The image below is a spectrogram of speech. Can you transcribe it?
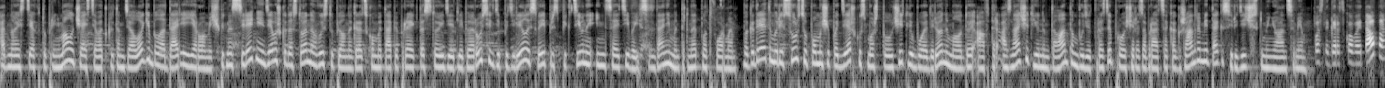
Одной из тех, кто принимал участие в открытом диалоге, была Дарья Яромич. 15-летняя девушка достойно выступила на городском этапе проекта «100 идей для Беларуси», где поделилась своей перспективной инициативой – созданием интернет-платформы. Благодаря этому ресурсу помощь и поддержку сможет получить любой одаренный молодой автор, а значит, юным талантам будет в разы проще разобраться как с жанрами, так и с юридическими нюансами. После городского этапа,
